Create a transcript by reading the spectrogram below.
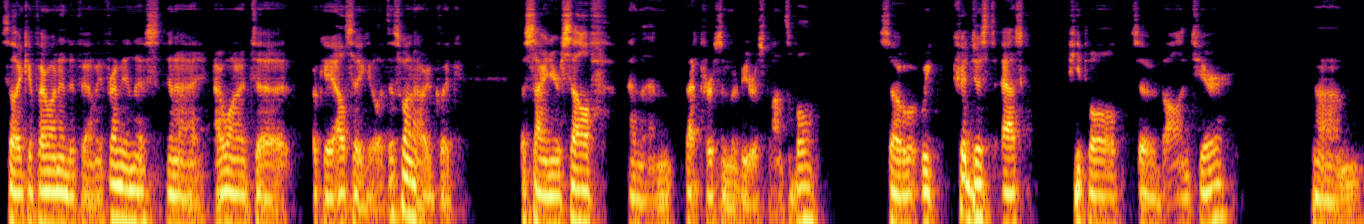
So like if I went into family friendliness and I, I wanted to, okay, I'll say go with this one, I would click assign yourself and then that person would be responsible. So we could just ask people to volunteer. Um,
